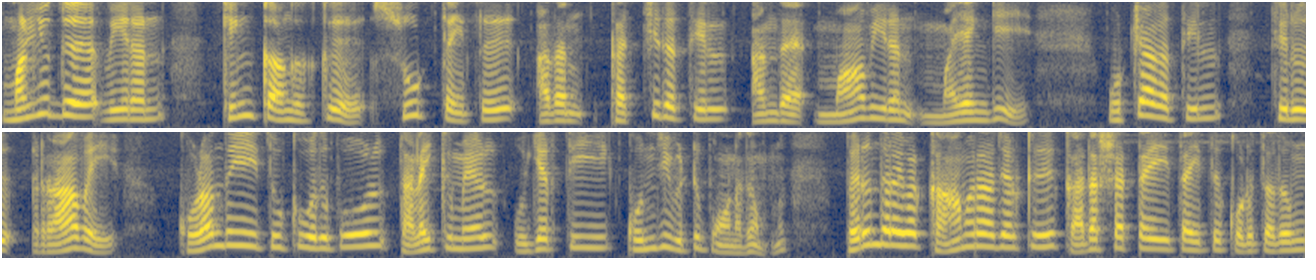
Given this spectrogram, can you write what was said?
மல்யுத்த வீரன் கிங்காங்குக்கு சூட் தைத்து அதன் கச்சிதத்தில் அந்த மாவீரன் மயங்கி உற்சாகத்தில் திரு ராவை குழந்தையை தூக்குவது போல் தலைக்கு மேல் உயர்த்தி கொஞ்சிவிட்டு போனதும் பெருந்தலைவர் காமராஜருக்கு கதர் சட்டை தைத்து கொடுத்ததும்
